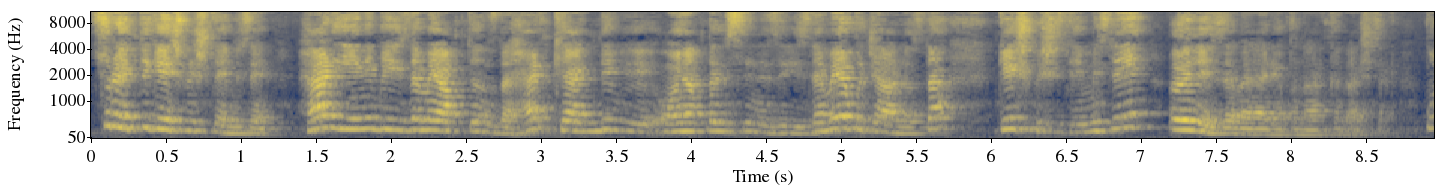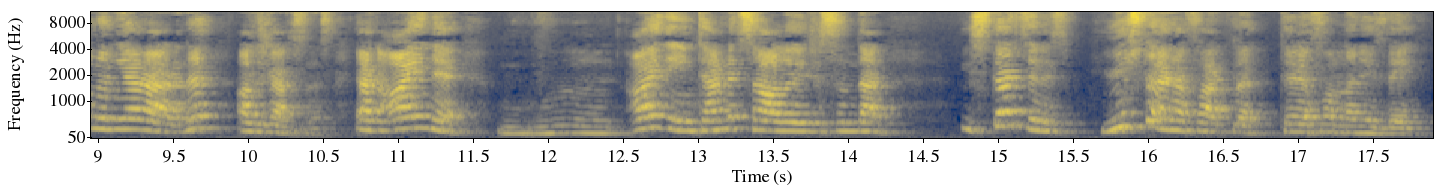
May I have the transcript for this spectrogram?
Sürekli geçmiş temizleyin. Her yeni bir izleme yaptığınızda, her kendi e, oynatma listenizi izleme yapacağınızda geçmişi temizleyin, öyle izlemeler yapın arkadaşlar. Bunun yararını alacaksınız. Yani aynı aynı internet sağlayıcısından isterseniz 100 tane farklı telefondan izleyin.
